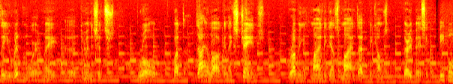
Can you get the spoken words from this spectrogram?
The written word may uh, diminish its role, but dialogue and exchange, rubbing of mind against mind, that becomes very basic. People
